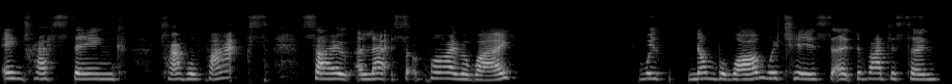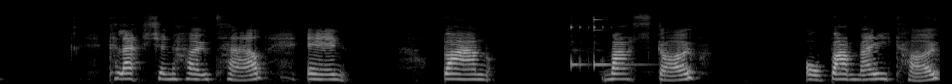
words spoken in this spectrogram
interesting travel facts. So let's fire away with number one which is uh, the Radisson Collection Hotel in Ban Masco or Bamako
